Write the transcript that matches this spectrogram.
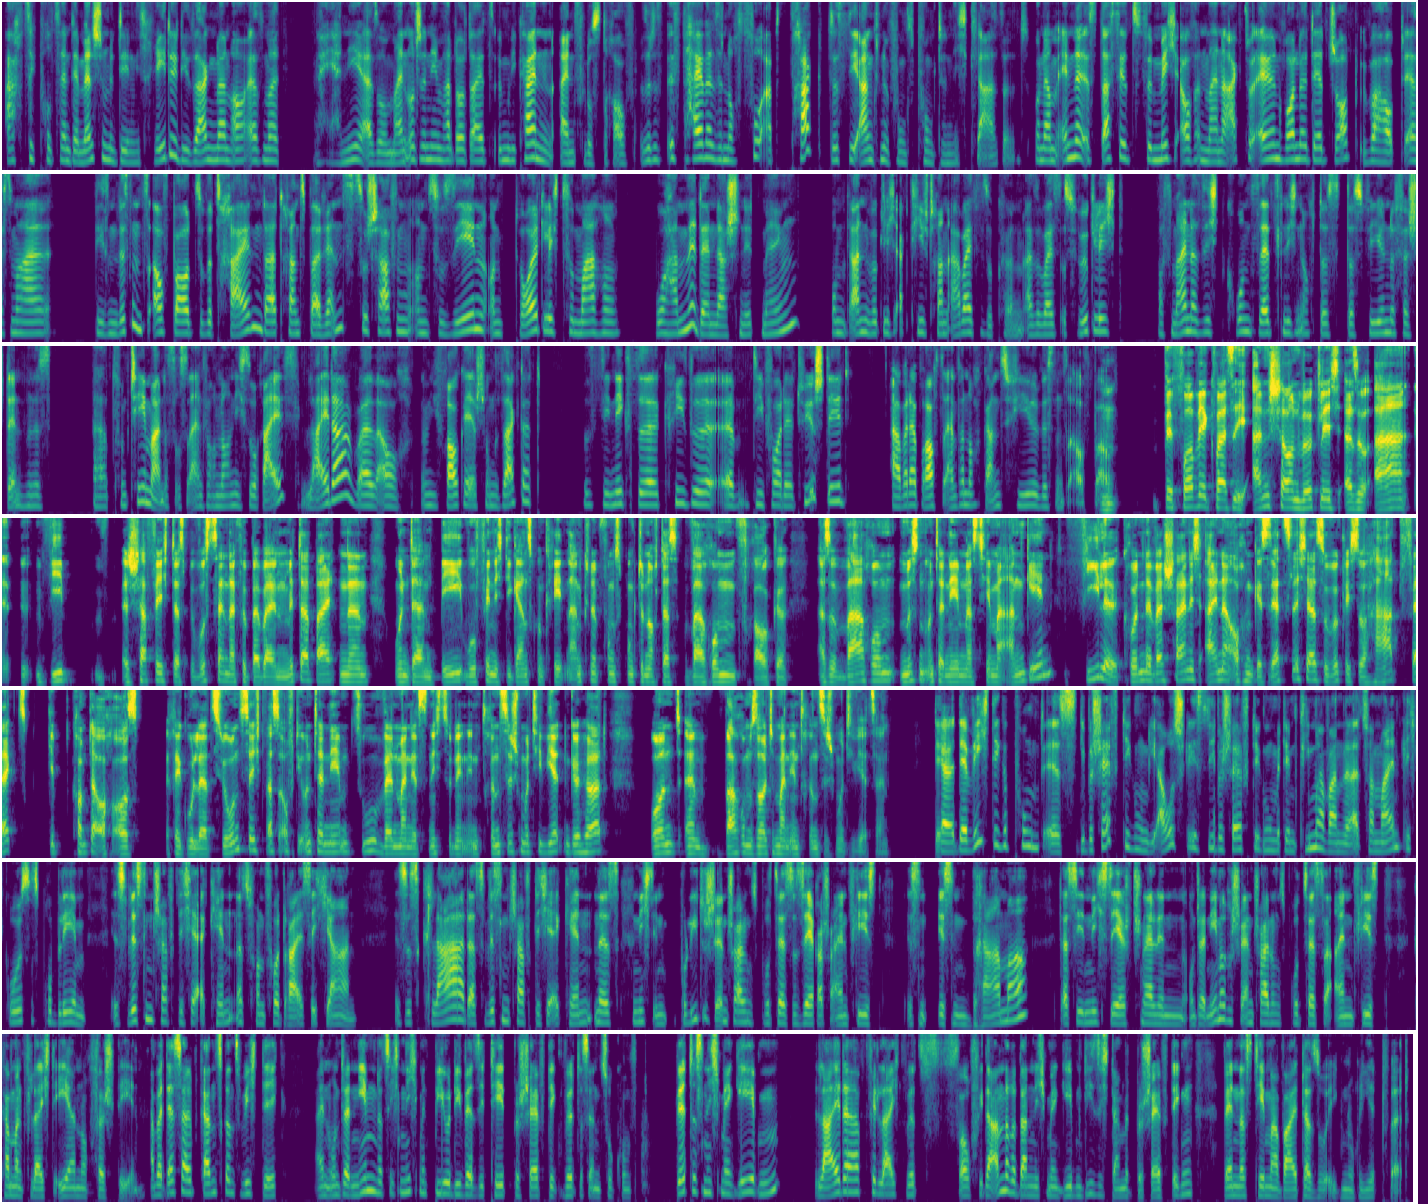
80 Prozent der Menschen, mit denen ich rede, die sagen dann auch erstmal, naja, nee, also mein Unternehmen hat dort da jetzt irgendwie keinen Einfluss drauf. Also das ist teilweise noch so abstrakt, dass die Anknüpfungspunkte nicht klar sind. Und am Ende ist das jetzt für mich auch in meiner aktuellen Rolle der Job, überhaupt erstmal diesen Wissensaufbau zu betreiben, da Transparenz zu schaffen und zu sehen und deutlich zu machen, wo haben wir denn da Schnittmengen, um dann wirklich aktiv dran arbeiten zu können. Also weil es ist wirklich aus meiner Sicht grundsätzlich noch das, das fehlende Verständnis äh, zum Thema. Das ist einfach noch nicht so reif, leider, weil auch, wie Frauke ja schon gesagt hat, das ist die nächste Krise, äh, die vor der Tür steht. Aber da braucht es einfach noch ganz viel Wissensaufbau. Mhm bevor wir quasi anschauen, wirklich, also A, wie schaffe ich das Bewusstsein dafür bei meinen Mitarbeitenden und dann B, wo finde ich die ganz konkreten Anknüpfungspunkte noch das Warum, Frauke? Also warum müssen Unternehmen das Thema angehen? Viele Gründe wahrscheinlich, einer auch ein gesetzlicher, so wirklich so Hard Facts, gibt, kommt da auch aus Regulationssicht was auf die Unternehmen zu, wenn man jetzt nicht zu den intrinsisch Motivierten gehört? Und ähm, warum sollte man intrinsisch motiviert sein? Der, der wichtige Punkt ist, die Beschäftigung, die ausschließliche Beschäftigung mit dem Klimawandel als vermeintlich größtes Problem ist wissenschaftliche Erkenntnis von vor 30 Jahren. Es ist klar, dass wissenschaftliche Erkenntnis nicht in politische Entscheidungsprozesse sehr rasch einfließt, ist, ist ein Drama. Dass sie nicht sehr schnell in unternehmerische Entscheidungsprozesse einfließt, kann man vielleicht eher noch verstehen. Aber deshalb ganz, ganz wichtig, ein Unternehmen, das sich nicht mit Biodiversität beschäftigt, wird es in Zukunft, wird es nicht mehr geben. Leider, vielleicht wird es auch viele andere dann nicht mehr geben, die sich damit beschäftigen, wenn das Thema weiter so ignoriert wird.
